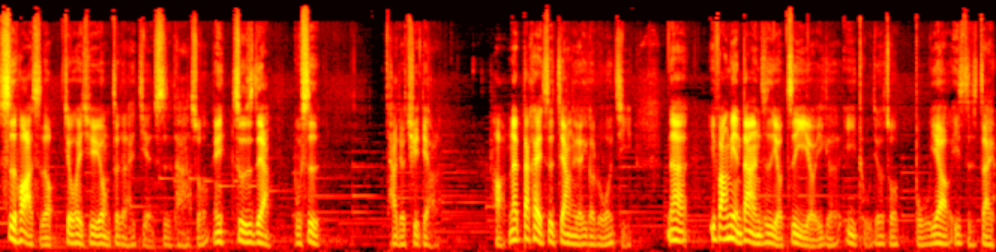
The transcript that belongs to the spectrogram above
试画的时候就会去用这个来检视它，说，哎，是不是这样？不是，它就去掉了。好，那大概是这样的一个逻辑。那一方面当然是有自己有一个意图，就是说不要一直在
